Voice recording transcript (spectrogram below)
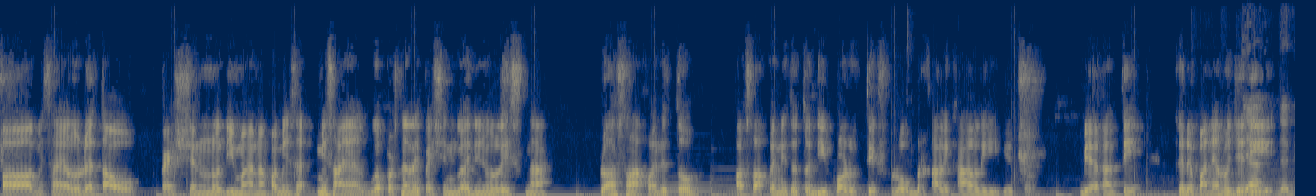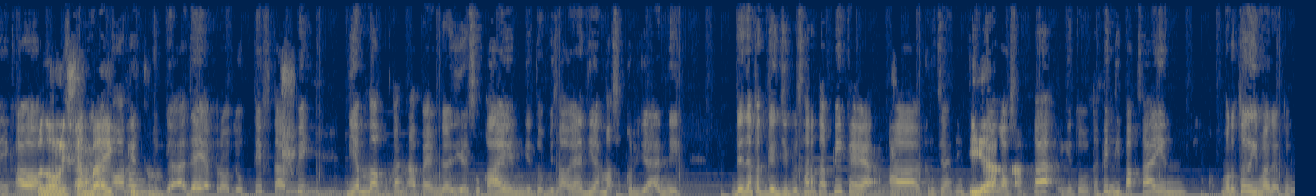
eh, misalnya lu udah tahu passion lu di mana kalau misal- misalnya gue personally passion gue di nulis. Nah lu harus ngelakuin itu tuh harus lakuin itu tuh di produktif lu berkali-kali gitu. Biar nanti ke depannya lu jadi ya, jadi kalau penulis yang kan baik orang gitu. juga ada ya produktif tapi dia melakukan apa yang gak dia sukain gitu. Misalnya dia masuk kerjaan nih dia dapat gaji besar tapi kayak uh, kerjanya tuh Iya. dia nggak suka gitu tapi dipaksain. Menurut lu gimana tuh?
